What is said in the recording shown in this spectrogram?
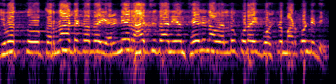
ಇವತ್ತು ಕರ್ನಾಟಕದ ಎರಡನೇ ರಾಜಧಾನಿ ಅಂತ ಹೇಳಿ ನಾವೆಲ್ಲರೂ ಕೂಡ ಈ ಘೋಷಣೆ ಮಾಡಿಕೊಂಡಿದ್ದೀವಿ.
